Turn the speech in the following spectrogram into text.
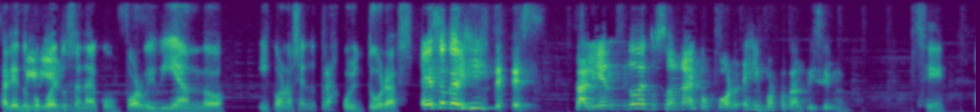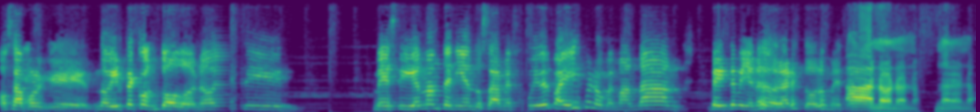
saliendo un poco de tu zona de confort, viviendo, y conociendo otras culturas. Eso que dijiste, saliendo de tu zona de confort, es importantísimo. Sí. O sea, porque no irte con todo, ¿no? Si me siguen manteniendo, o sea, me fui del país, pero me mandan 20 millones de dólares todos los meses. Ah, no, no, no, no, no, no,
